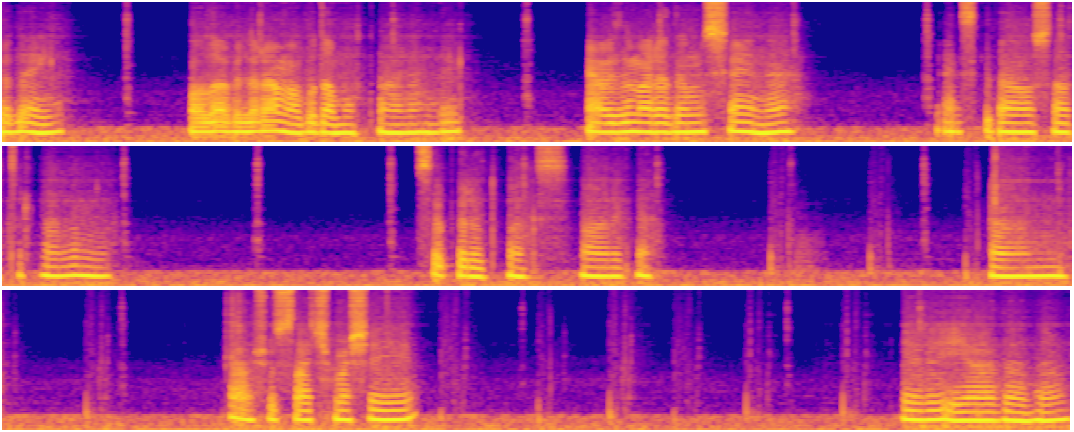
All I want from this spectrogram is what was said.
Bu değil. Olabilir ama bu da muhtemelen değil. Ya bizim aradığımız şey ne? Eskiden olsa hatırlardım da. Separate box. Harika. Um, tamam şu saçma şeyi geri iade edelim.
